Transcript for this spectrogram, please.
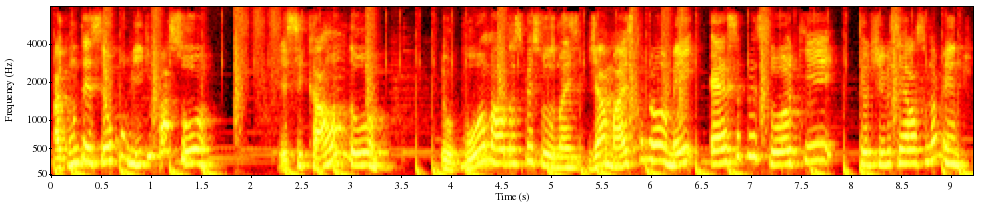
aconteceu comigo e passou. Esse carro andou. Eu vou amar outras pessoas, mas jamais como eu amei essa pessoa que, que eu tive esse relacionamento.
